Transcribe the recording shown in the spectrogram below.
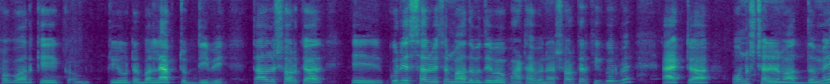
সবারকে কম্পিউটার বা ল্যাপটপ দিবে, তাহলে সরকার এই কুরিয়ার সার্ভিসের মাধ্যমে দেবে পাঠাবে না। সরকার কি করবে? একটা অনুষ্ঠানের মাধ্যমে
